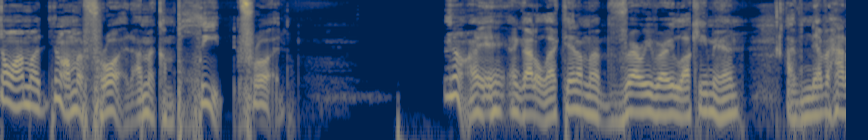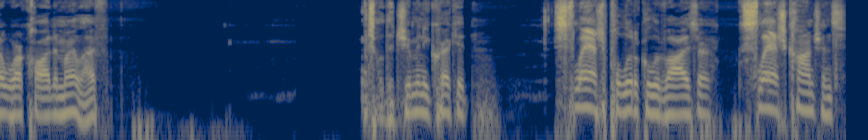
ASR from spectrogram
No, I'm a, you know, I'm a fraud. I'm a complete fraud. No, I, I got elected. I'm a very, very lucky man. I've never had to work hard in my life. So the Jiminy Cricket slash political advisor slash conscience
